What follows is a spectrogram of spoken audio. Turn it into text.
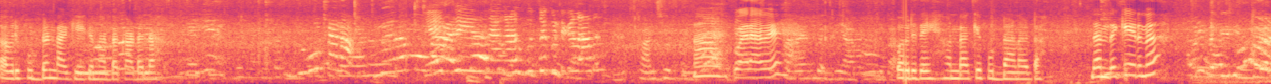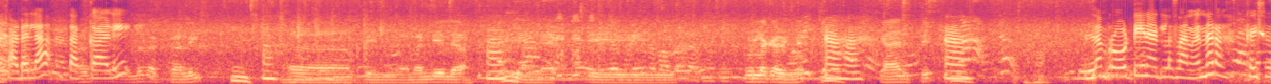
അവർ ഫുഡ് ഉണ്ടാക്കിയേക്കുന്ന കേട്ടോ കടല ആ വരാതെ ഒരു ദേ ഉണ്ടാക്കിയ ഫുഡാണ് കേട്ടോ. ഇതെന്തൊക്കെയായിരുന്നു? കടല തക്കാളി. തക്കാളി പിന്നെ മല്ലിയില പിന്നെ ഉരുളക്കിഴങ്ങ് ആഹാ. ക്യാരറ്റ്. എല്ലാം പ്രോട്ടീൻ ആയിട്ടുള്ള സാധനം. എന്നാടാ കഴിച്ചു?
